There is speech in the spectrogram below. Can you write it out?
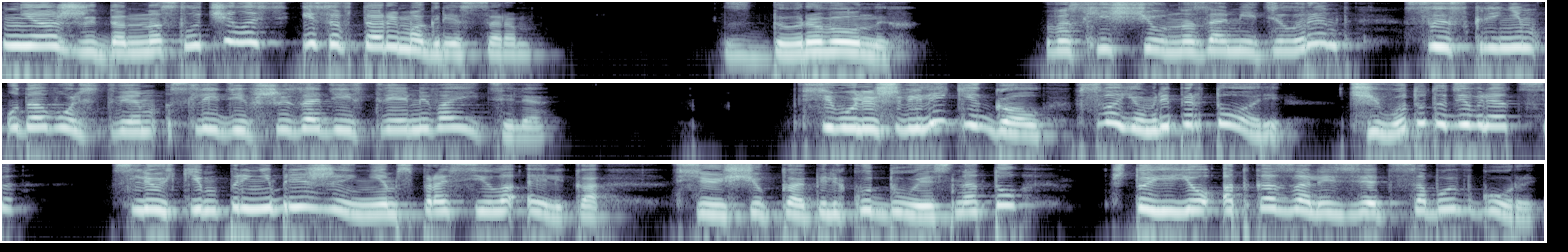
неожиданно случилось и со вторым агрессором. «Здорово он их!» – восхищенно заметил Рент с искренним удовольствием, следивший за действиями воителя. «Всего лишь великий гал в своем репертуаре. Чего тут удивляться?» С легким пренебрежением спросила Элька, все еще капельку дуясь на то, что ее отказались взять с собой в горы.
